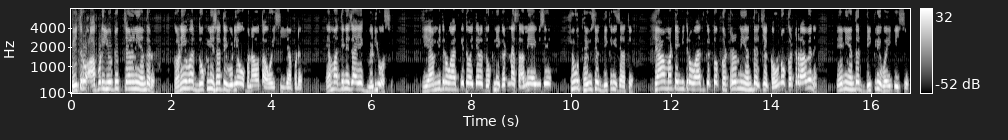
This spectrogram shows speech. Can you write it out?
મિત્રો, આપણી યુટ્યુબ ચેનલની અંદર ઘણીવાર દુઃખની સાથે વીડિયો બનાવતા હોય છીએ આપણે. એમાંથીની જ આ એક વીડિયો છે. જે આ મિત્રો વાત કરતો હોય અત્યારે દુઃખની ઘટના સામે આવી છે. શું થયું છે દીકરી સાથે? શા માટે મિત્રો વાત કરતો કટરની અંદર જે ઘઉંનો કટર આવે ને, તેની અંદર દીકરી વહી ગઈ છે.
